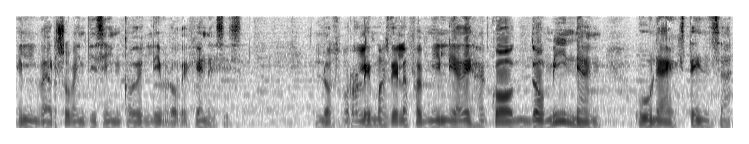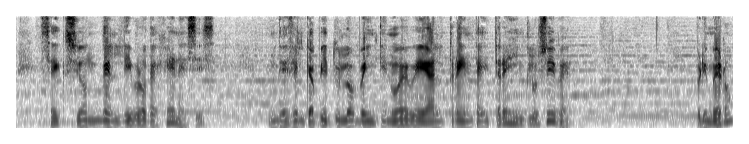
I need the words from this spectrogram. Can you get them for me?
el verso 25 del libro de Génesis. Los problemas de la familia de Jacob dominan una extensa sección del libro de Génesis, desde el capítulo 29 al 33 inclusive. Primero,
